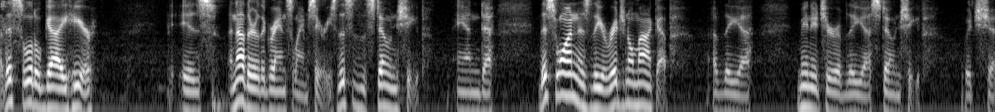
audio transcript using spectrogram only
this little guy here is another of the Grand Slam series. This is the Stone Sheep, and this one is the original mock-up of the uh, miniature of the uh, stone sheep, which uh,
